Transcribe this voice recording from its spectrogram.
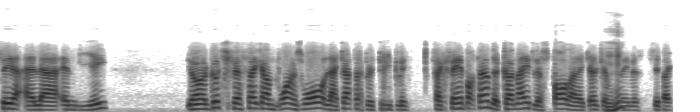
c'est la, la, NBA. Il y a un gars qui fait 50 points un soir, la carte, elle peut tripler. Fait que c'est important de connaître le sport dans lequel que vous mm-hmm. investissez. Fait que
